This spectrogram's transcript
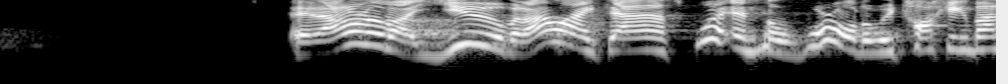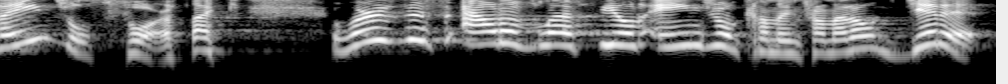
And I don't know about you, but I like to ask, what in the world are we talking about angels for? Like, where's this out of left field angel coming from? I don't get it.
